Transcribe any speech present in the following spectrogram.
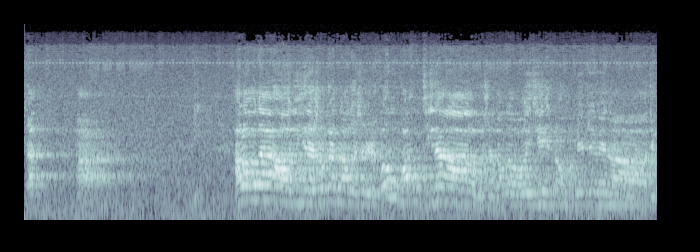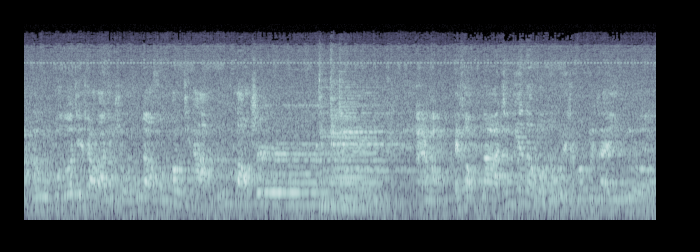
三二一，Hello，大家好，你现在收看到的是疯狂吉他，我是当当王一清。那我旁边这位呢，就不用过多介绍了，就是我们的疯狂吉他吴老师。大家好，没错。那今天呢，我们为什么会在一个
